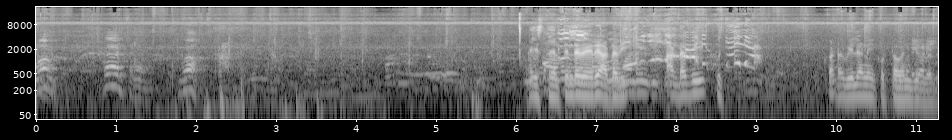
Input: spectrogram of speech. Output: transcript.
Wow, that's a wow. ഈ സ്ഥലത്തിന്റെ പേര് അടവി. അടവി അടവിയിലാണ് ഈ കുട്ടവഞ്ചി ഉള്ളത്.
